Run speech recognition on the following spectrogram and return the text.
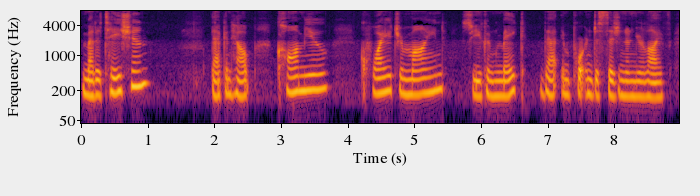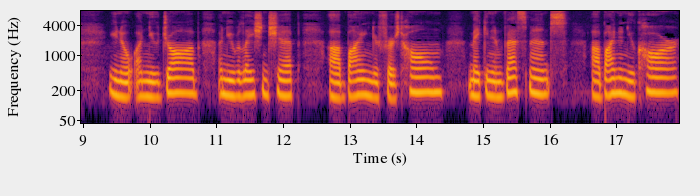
meditation, that can help calm you, quiet your mind so you can make that important decision in your life. You know, a new job, a new relationship, uh, buying your first home, making investments, uh, buying a new car,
